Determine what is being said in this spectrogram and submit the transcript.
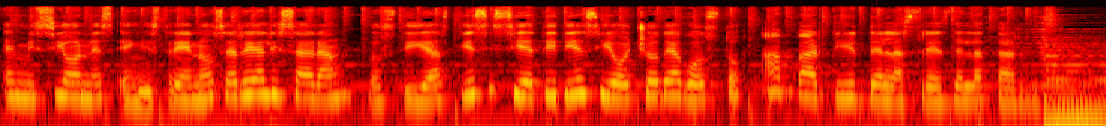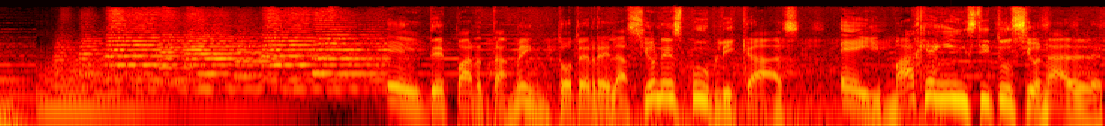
emisiones en estreno se realizarán los días 17 y 18 de agosto a partir de las 3 de la tarde el Departamento de Relaciones Públicas e Imagen Institucional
